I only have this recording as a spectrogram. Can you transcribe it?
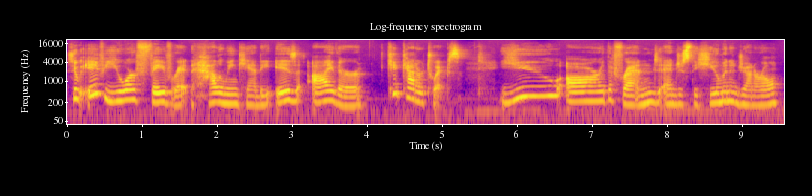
So, if your favorite Halloween candy is either Kit Kat or Twix, you are the friend and just the human in general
